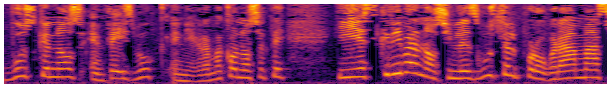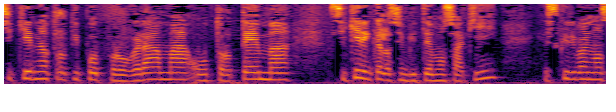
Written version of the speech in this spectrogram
búsquenos en Facebook, Enneagrama Conócete, y escríbanos si les gusta el programa, si quieren otro tipo de programa, otro tema, si quieren que los invitemos aquí, escríbanos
